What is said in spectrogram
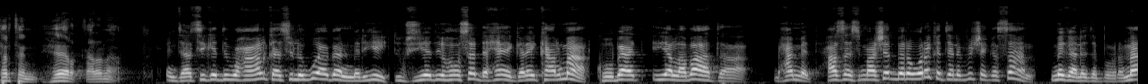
tartan heer qarana intaasi kadib waxaa halkaasi lagu abaalmariyey dugsiyadii hoose dhexe ee galay kaalmaha koowaad iyo labaad maxamed xasan ismaashad bere wararka telefishinka sahan magaalada boorama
